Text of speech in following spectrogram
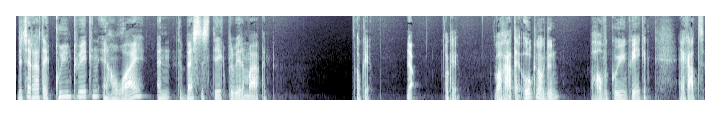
Dit jaar gaat hij koeien kweken in Hawaii en de beste steak proberen maken. Oké. Ja. Oké. Wat gaat hij ook nog doen? Behalve koeien kweken. Hij gaat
